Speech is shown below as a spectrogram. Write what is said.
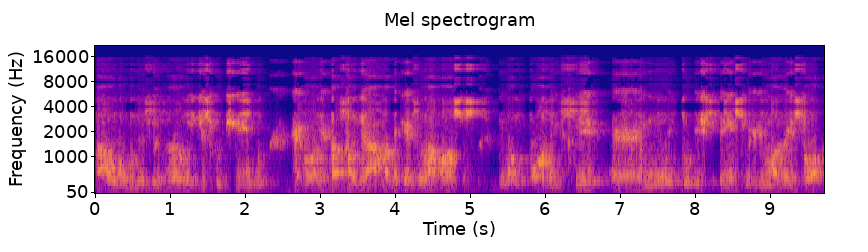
ao longo desses anos discutindo regulamentação de armas é que esses avanços não podem ser é, muito extensos de uma vez só.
